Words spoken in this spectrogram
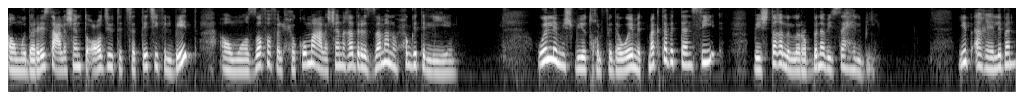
أو مدرسة علشان تقعدي وتتستتي في البيت أو موظفة في الحكومة علشان غدر الزمن وحجة الأيام واللي مش بيدخل في دوامة مكتب التنسيق بيشتغل اللي ربنا بيسهل بيه. يبقى غالبا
